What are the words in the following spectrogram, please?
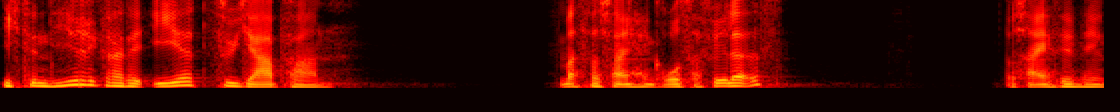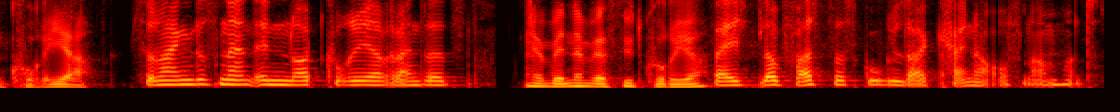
Ich tendiere gerade eher zu Japan. Was wahrscheinlich ein großer Fehler ist. Wahrscheinlich sind wir in Korea. Solange du es nicht in Nordkorea reinsetzt. Ja, wenn, dann wäre es Südkorea. Weil ich glaube fast, dass Google da keine Aufnahmen hat.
